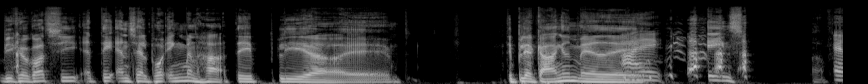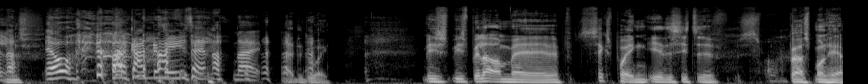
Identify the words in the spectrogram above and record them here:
vi kan jo godt sige, at det antal point, man har, det bliver, øh, det bliver ganget med øh, Ej. ens... Alder. Jo, bare gang med ens alder. Nej. Nej, det duer ikke. Vi, vi spiller om øh, 6 point i det sidste spørgsmål her.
